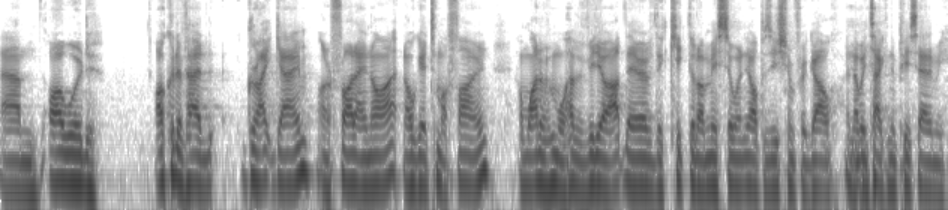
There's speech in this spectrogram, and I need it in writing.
um, I would I could have had a great game on a Friday night, and I'll get to my phone, and one of them will have a video up there of the kick that I missed that went in the opposition for a goal, and they'll be taking the piss out of me.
